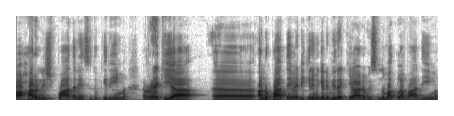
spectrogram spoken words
ආහාර නිෂ්පාදනය සිදු කිරීම, රැකියා අනුපාතය වැඩි කිරීම ගැන විරකයාට විසඳුමක් ලබාදීම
